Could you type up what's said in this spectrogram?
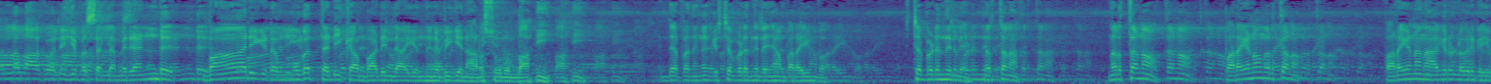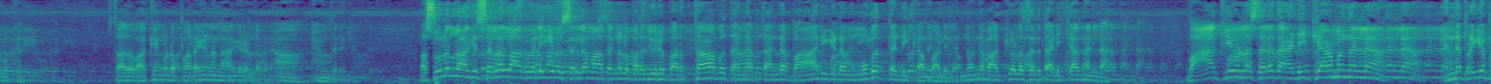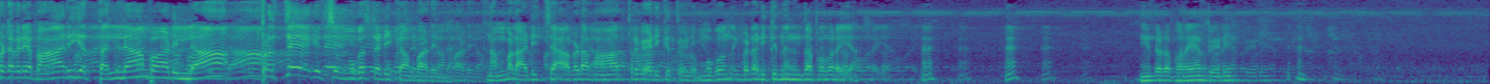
സല്ലല്ലാഹു അലൈഹി വസല്ലം രണ്ട് ഭാര്യയുടെ മുഖത്തടിക്കാൻ പാടില്ല എന്ന് നബിഗിന റസൂലുള്ളാഹി. എന്താ നിങ്ങൾക്ക് ഇഷ്ടപ്പെടുന്നില്ല ഞാൻ പറയുമ്പോ? ഇഷ്ടപ്പെടുന്നില്ലേ? നിർത്തണ? നിർത്തണോ? പറയണോ നിർത്തണോ? പറയണമെന്ന് ആഗ്രഹമുള്ളവർ കൈവക്ക് ഉസ്താദ് വാക്യം കൂടെ പറയണമെന്ന് ആഗ്രഹമുള്ളവർ. ആ അൽഹംദുലില്ലാ റസൂലുള്ളാഹി സല്ലല്ലാഹു അലൈഹി വസല്ലമ തങ്ങൾ പറഞ്ഞു ഒരു ഭർത്താവ് തന്നെ തന്റെ ഭാര്യയുടെ മുഖത്തടിക്കാൻ പാടില്ല. എന്ന് പറഞ്ഞാൽ ബാക്കിയുള്ള സ്ഥലത്ത് അടിക്കാന്നല്ല ബാക്കിയുള്ള സ്ഥലത്ത് അടിക്കാമെന്നല്ല. എന്റെ പ്രിയപ്പെട്ടവരെ ഭാര്യയെ തല്ലാൻ പാടില്ല പ്രത്യേകിച്ച് മുഖത്തടിക്കാൻ പാടില്ല. നമ്മൾ അടിച്ച അവിടെ മാത്രമേ അടിക്കത്തുള്ളൂ. മുഖം ഇവിടെ അടിക്കുന്നതിന് എന്താ പറയാ? നീ എന്തോടെ പറയാൻ പേടി?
